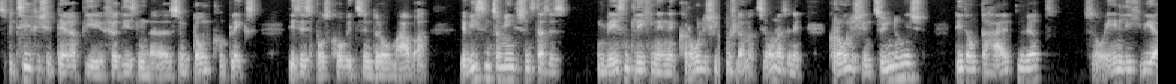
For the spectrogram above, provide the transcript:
spezifische Therapie für diesen äh, Symptomkomplex, dieses Post-Covid-Syndrom. Aber wir wissen zumindest, dass es im Wesentlichen eine chronische Inflammation, also eine chronische Entzündung ist, die da unterhalten wird. So ähnlich wie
